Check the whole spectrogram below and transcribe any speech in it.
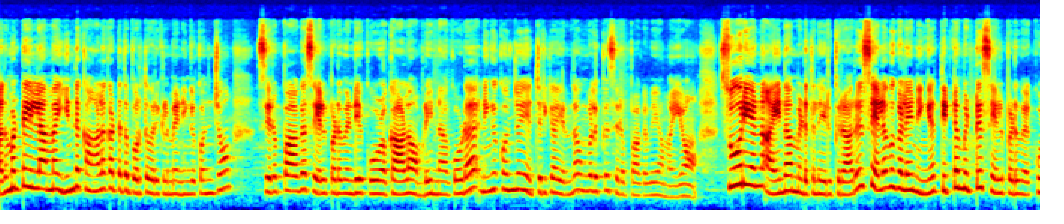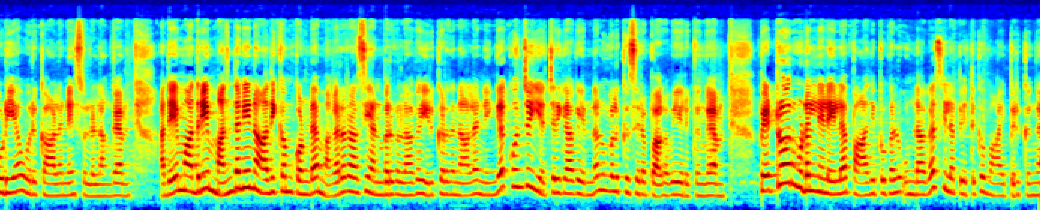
அது மட்டும் இல்லாமல் இந்த காலகட்டத்தை பொறுத்த வரைக்குமே நீங்கள் கொஞ்சம் சிறப்பாக செயல்பட வேண்டிய கோ காலம் அப்படின்னா கூட நீங்கள் கொஞ்சம் எச்சரிக்கையாக இருந்தால் உங்களுக்கு சிறப்பாகவே அமையும். சூரியன் ஐந்தாம் இடத்துல இருக்கிறாரு. செலவுகளை நீங்கள் திட்டமிட்டு செயல்படக்கூடிய ஒரு காலனே சொல்லலாங்க. அதே மாதிரி மந்தனின் ஆதிக்கம் கொண்ட மகர ராசி அன்பர்களாக இருக்கிறதுனால நீங்கள் கொஞ்சம் எச்சரிக்கையாக இருந்தால் உங்களுக்கு சிறப்பாகவே இருக்குங்க. பெற்றோர் உடல்நிலையில் பாதிப்புகள் உண்டாக சில பேர்த்துக்கு வாய்ப்பு இருக்குங்க.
